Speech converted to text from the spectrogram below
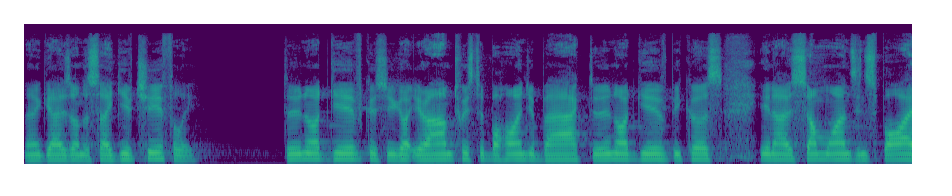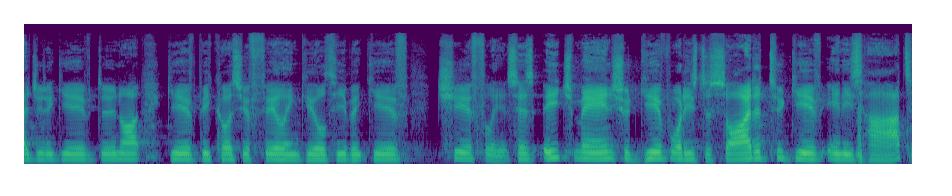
Then it goes on to say, give cheerfully. Do not give because you got your arm twisted behind your back. Do not give because, you know, someone's inspired you to give. Do not give because you're feeling guilty, but give cheerfully. It says each man should give what he's decided to give in his heart,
